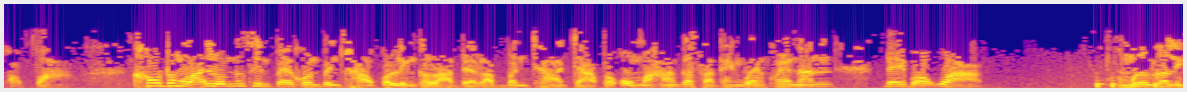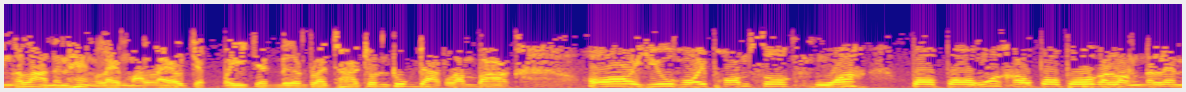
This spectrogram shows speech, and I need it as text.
ความว่าเขาทั้งหลายรวมทั้งสิ้นแปลคนเป็นชาวกลิงขลาดได้รับบัญชาจากพระองค์มหากษัตริย์แห่งแว่นแคว้นนั้น ได้บอกว่า เมืองกาลิงกลานั้นแห้งแล้งมาแล้วเจ็ดปีเจ็ดเดือนประชาชนทุกยากลำบากโอ้ยหิวโหยพร้อมโศกหัว โปโปหัวเขาโปโปกระหล่อนกระเล่น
